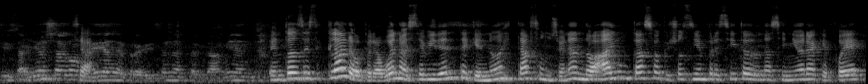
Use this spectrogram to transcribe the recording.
Sí, salió ya con medidas de previsión de acercamiento. Entonces, claro, pero bueno, es evidente que no está funcionando. Hay un caso que yo siempre cito de una señora que fue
